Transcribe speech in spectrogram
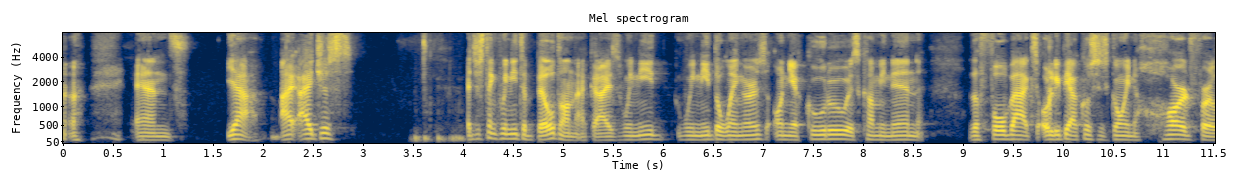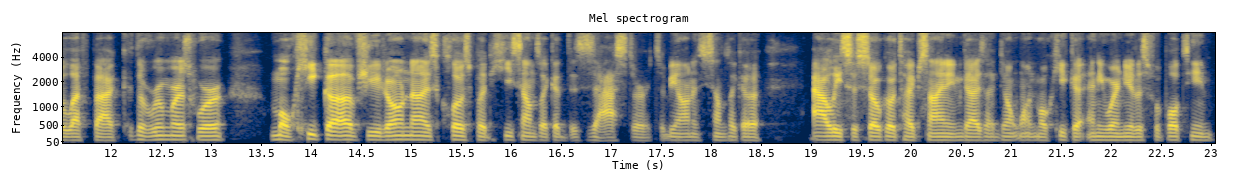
and yeah, I, I just I just think we need to build on that, guys. We need we need the wingers. Onyekuru is coming in. The fullbacks, Olympiacos is going hard for a left back. The rumors were Mojica of Girona is close, but he sounds like a disaster, to be honest. He sounds like a Ali Sissoko type signing, guys. I don't want Mojica anywhere near this football team.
